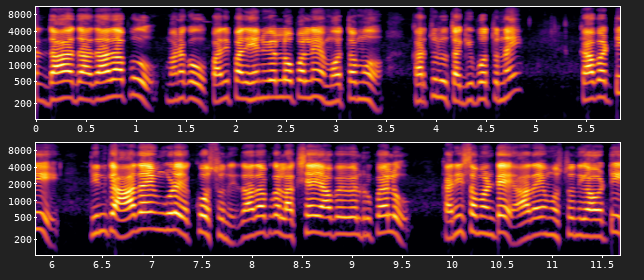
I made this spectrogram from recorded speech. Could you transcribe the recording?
దా- దాదాపు మనకు పది పదిహేను వేల లోపలనే మొత్తము ఖర్చులు తగ్గిపోతున్నాయి. కాబట్టి దీనికి ఆదాయం కూడా ఎక్కువ వస్తుంది. దాదాపుగా లక్ష యాభై వేల రూపాయలు కనీసం అంటే ఆదాయం వస్తుంది కాబట్టి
